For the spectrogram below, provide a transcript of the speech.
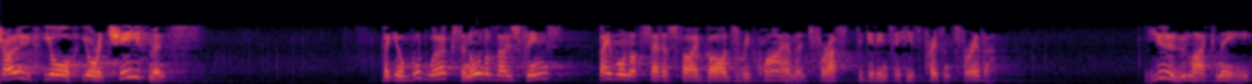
show your, your achievements. But your good works and all of those things they will not satisfy God's requirement for us to get into His presence forever. You, like me,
